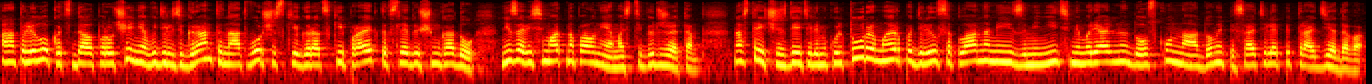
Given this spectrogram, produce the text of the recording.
Анатолий Локоть дал поручение выделить гранты на творческие городские проекты в следующем году, независимо от наполняемости бюджета. На встрече с деятелями культуры мэр поделился планами заменить мемориальную доску на доме писателя Петра Дедова.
